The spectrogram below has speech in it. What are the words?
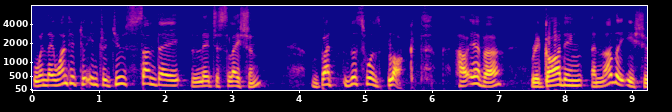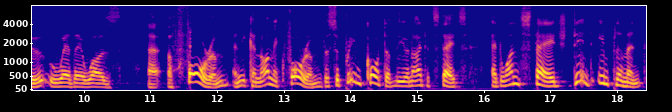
when they wanted to introduce Sunday legislation, but this was blocked. However, regarding another issue where there was uh, a forum, an economic forum, the Supreme Court of the United States at one stage did implement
